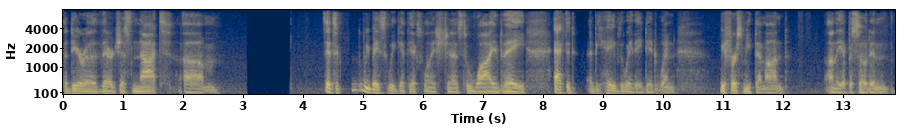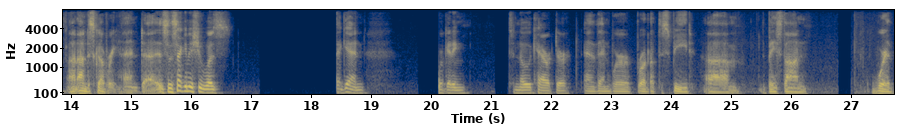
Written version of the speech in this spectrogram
Adira, they're just not. Um, it's we basically get the explanation as to why they acted and behaved the way they did when we first meet them on on the episode in on, on Discovery. And uh, so the second issue was again we're getting to know the character, and then we're brought up to speed um, based on where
